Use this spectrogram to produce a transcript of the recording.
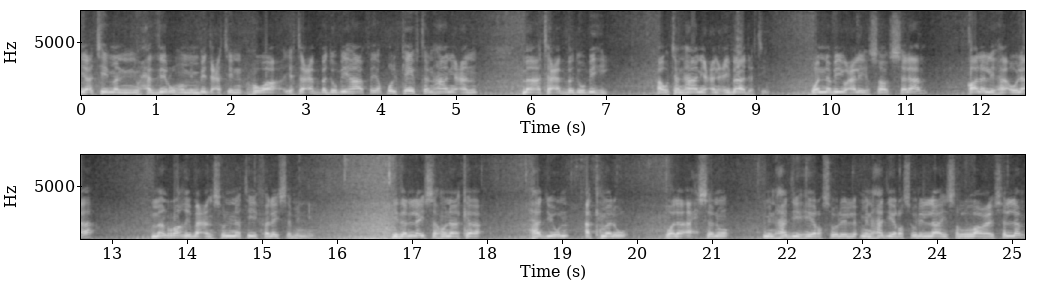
يأتي من يحذره من بدعة هو يتعبد بها فيقول كيف تنهاني عن ما أتعبد به؟ أو تنهاني عن عبادة. والنبي عليه الصلاة والسلام قال لهؤلاء من رغب عن سنتي فليس مني. إذا ليس هناك هدي أكمل ولا أحسن من هديه رسول من هدي رسول الله صلى الله عليه وسلم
